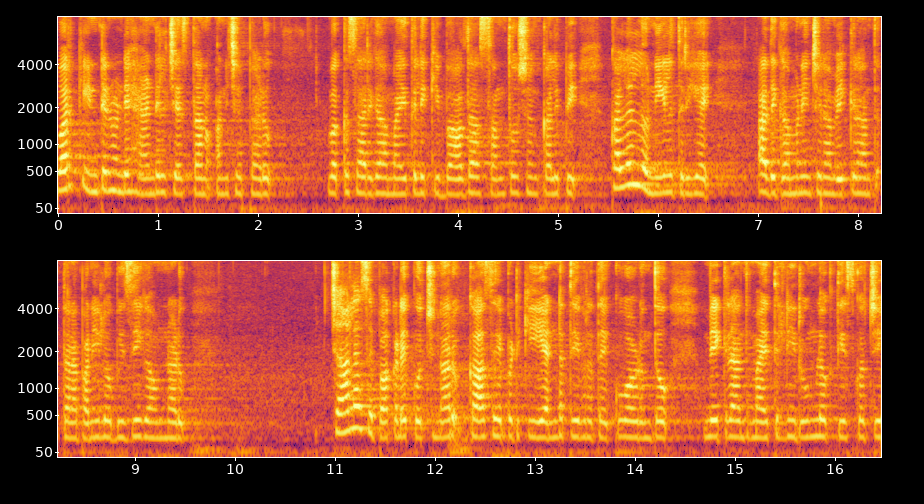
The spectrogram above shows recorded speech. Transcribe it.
వర్క్ ఇంటి నుండి హ్యాండిల్ చేస్తాను అని చెప్పాడు. ఒక్కసారిగా మైథిలికి బాధ సంతోషం కలిపి కళ్ళల్లో నీళ్ళు తిరిగాయి. అది గమనించిన విక్రాంత్ తన పనిలో బిజీగా ఉన్నాడు. చాలాసేపు అక్కడే కూర్చున్నారు. కాసేపటికి ఎండ తీవ్రత ఎక్కువ అవడంతో విక్రాంత్ మైథిలిని రూమ్లోకి తీసుకొచ్చి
